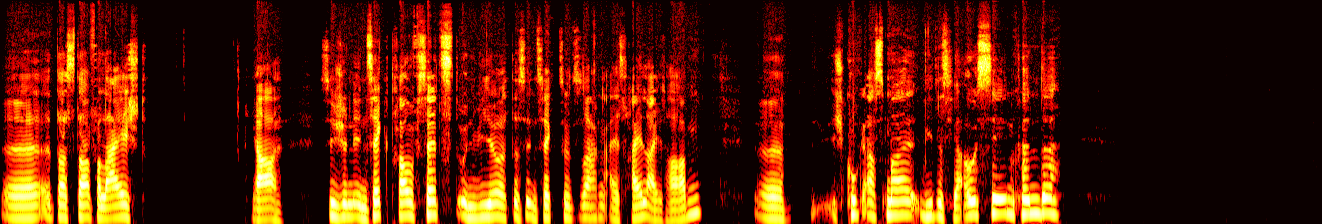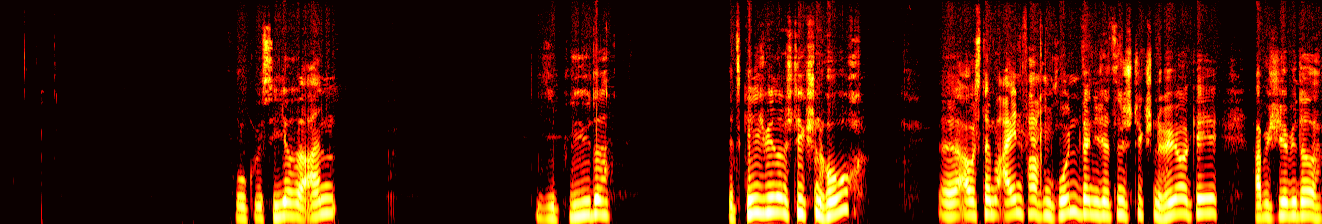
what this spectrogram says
äh, dass da vielleicht ja, sich ein Insekt draufsetzt und wir das Insekt sozusagen als Highlight haben. Äh, ich gucke erstmal, wie das hier aussehen könnte. Fokussiere an diese Blüte. Jetzt gehe ich wieder ein Stückchen hoch. Äh, aus dem einfachen Grund, wenn ich jetzt ein Stückchen höher gehe, habe ich hier wieder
